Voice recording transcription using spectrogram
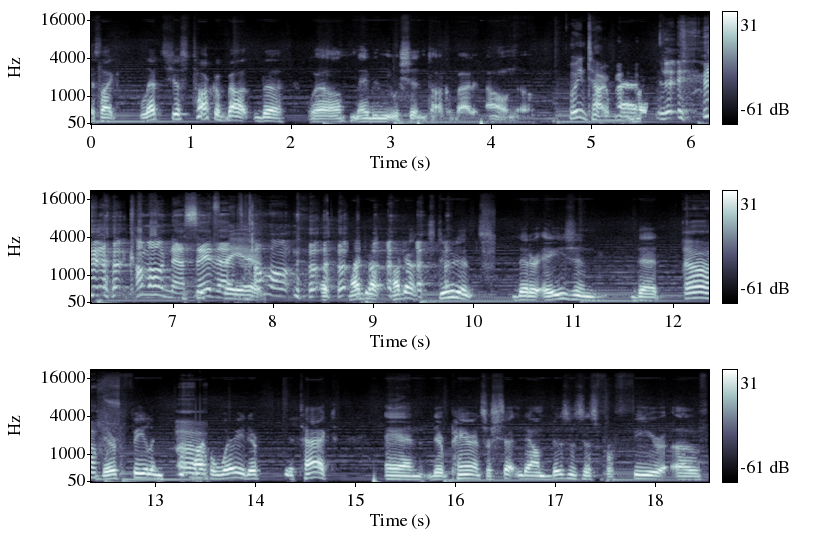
it's like, let's just talk about the, well, maybe we shouldn't talk about it. I don't know. We can talk about it. Come on now, say that. Say. Come on. I got, I got students that are Asian that Oh, they're feeling some Oh. type of way, they're attacked, and their parents are shutting down businesses for fear of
